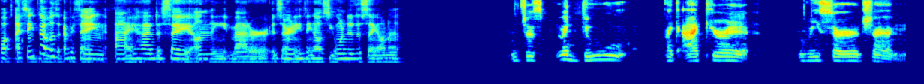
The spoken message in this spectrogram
Well, I think that was everything I had to say on the matter. Is there anything else you wanted to say on it? just like do like accurate research and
